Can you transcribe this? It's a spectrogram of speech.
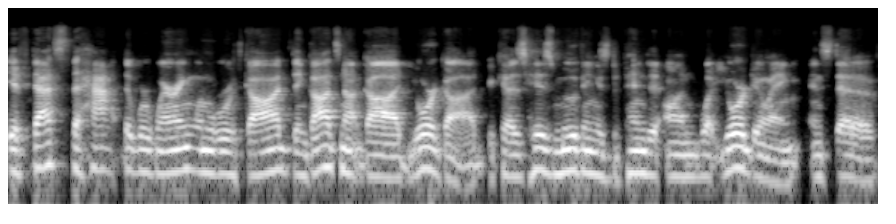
if that's the hat that we're wearing when we're with God, then God's not God, you're God, because his moving is dependent on what you're doing instead of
